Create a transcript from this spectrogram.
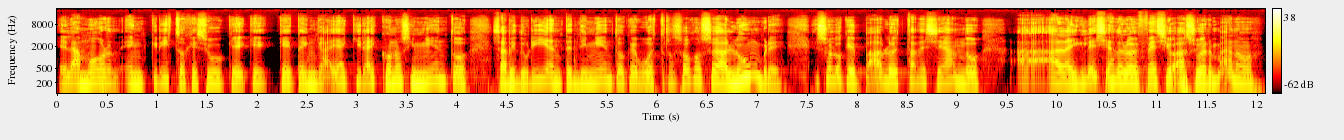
el amor en Cristo Jesús, que, que, tengáis, adquiráis conocimiento, sabiduría, entendimiento, que vuestros ojos se alumbre. Eso es lo que Pablo está deseando a, a la iglesia de los Efesios, a su hermano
